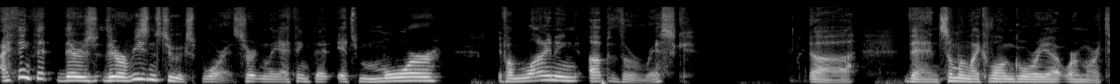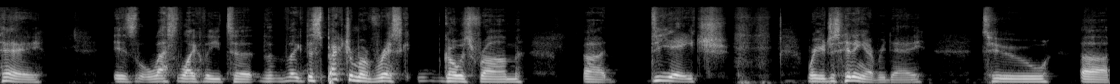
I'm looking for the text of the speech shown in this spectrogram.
I think that there's there are reasons to explore it. Certainly, I think that it's more if I'm lining up the risk uh, than someone like Longoria or Marte is less likely to the, like the spectrum of risk goes from uh, DH where you're just hitting every day to uh,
